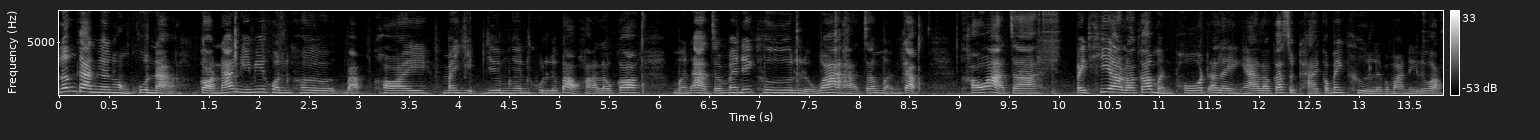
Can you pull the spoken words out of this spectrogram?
เรื่องการเงินของคุณอะ่ะ ก่อนหน้านี้มีคนเคยแบบคอยมาหยิบยืมเงินคุณหรือเปล่าคะ แล้วก็เหมือนอาจจะไม่ได้คืน หรือว่าอาจจะเหมือนกับเขาอาจจะไปเที่ยวแล้วก็เหมือนโพสต์อะไรอย่างเงี้ย แล้วก็สุดท้ายก็ไม่คืนเลยประมาณนี้หรือเปล่า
